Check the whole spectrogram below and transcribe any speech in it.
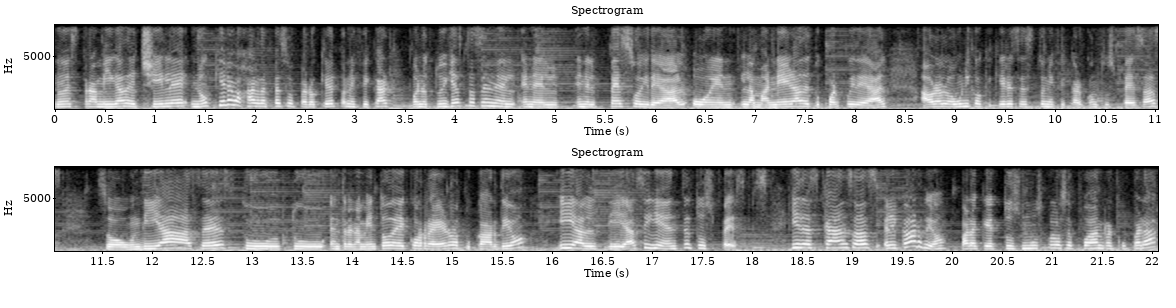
Nuestra amiga de Chile no quiere bajar de peso, pero quiere tonificar. Bueno, tú ya estás en el, en el, en el peso ideal o en la manera de tu cuerpo ideal. Ahora lo único que quieres es tonificar con tus pesas. So, un día haces tu, tu, entrenamiento de correr o tu cardio y al día siguiente tus pesas. Y descansas el cardio para que tus músculos se puedan recuperar.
